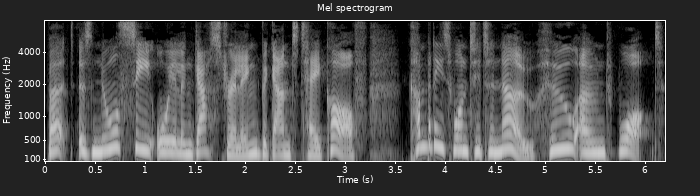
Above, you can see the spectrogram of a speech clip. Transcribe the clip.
But as North Sea oil and gas drilling began to take off, companies wanted to know who owned what.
